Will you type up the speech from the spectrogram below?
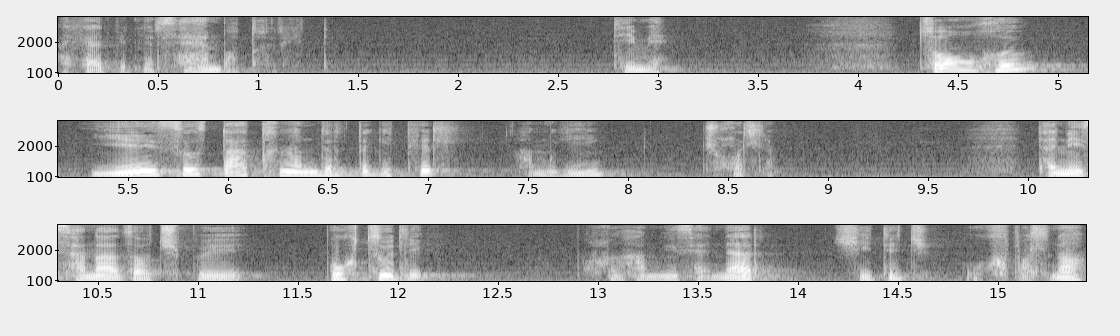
Ахаад бид нэр сайн бодох хэрэгтэй. Тийм ээ. 100% Есүс даатхан амьдрдаг итгэл хамгийн чухал юм. Таны санаа зовж буй бүх зүйлийг Бурхан хамгийн сайнаар шийдэж өгөх болно.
